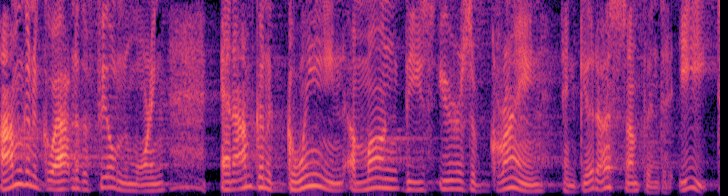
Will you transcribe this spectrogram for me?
I'm going to go out into the field in the morning, and I'm going to glean among these ears of grain and get us something to eat.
